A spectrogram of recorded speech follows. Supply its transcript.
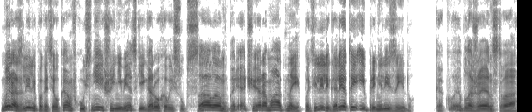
Мы разлили по котелкам вкуснейший немецкий гороховый суп с салом, горячий ароматный, поделили галеты и принялись за еду. Какое блаженство!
